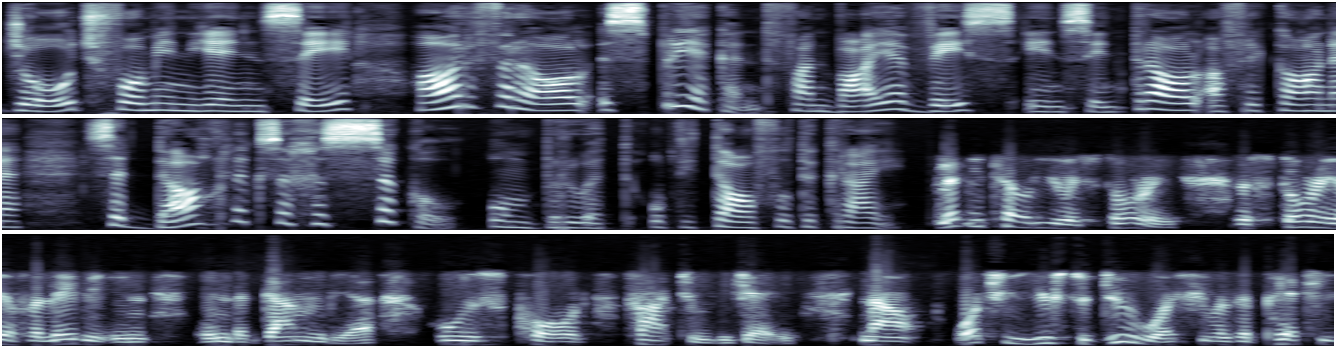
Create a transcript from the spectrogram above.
George Fominyen sê haar verhaal is sprekend van baie Wes- en Sentraal-Afrikane se daaglikse gesukkel om brood op die tafel te kry. Let me tell you a story. The story of a lady in, in the Gambia who's called Fatu J. Now, what she used to do was she was a petty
